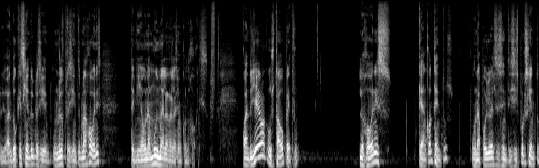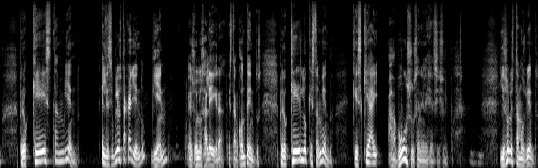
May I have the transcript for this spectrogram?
Iván Duque, siendo el presidente, uno de los presidentes más jóvenes, tenía una muy mala relación con los jóvenes. Cuando llega Gustavo Petro, los jóvenes quedan contentos, un apoyo del 66%, pero ¿qué están viendo? El desempleo está cayendo, bien, eso los alegra, están contentos, pero ¿qué es lo que están viendo? Que es que hay abusos en el ejercicio del poder. Y eso lo estamos viendo.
